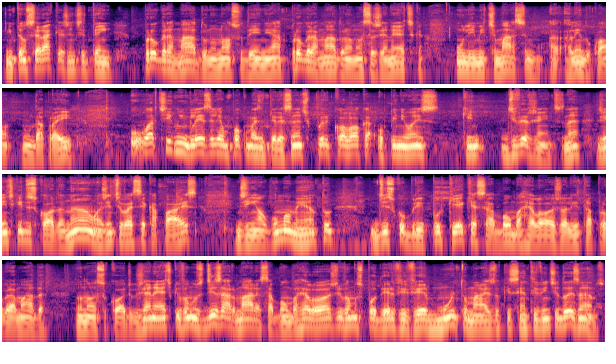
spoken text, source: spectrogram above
Então, será que a gente tem programado no nosso DNA, programado na nossa genética, um limite máximo, a, além do qual não dá para ir? O artigo em inglês ele é um pouco mais interessante porque coloca opiniões que divergentes, né? Gente que discorda. Não, a gente vai ser capaz de, em algum momento, descobrir por que, que essa bomba relógio ali está programada no nosso código genético e vamos desarmar essa bomba relógio e vamos poder viver muito mais do que 122 anos.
